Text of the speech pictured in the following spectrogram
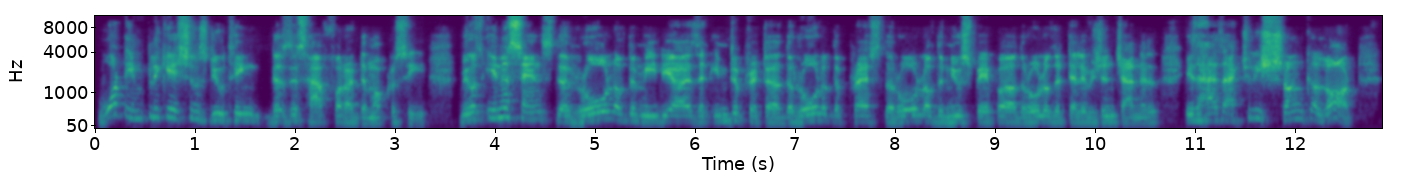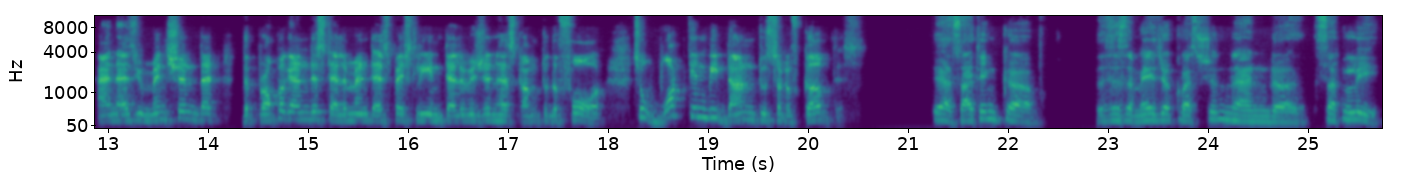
What implications do you think does this have for our democracy? Because, in a sense, the role of the media as an interpreter, the role of the press, the role of the newspaper, the role of the television channel, it has actually shrunk a lot. And as you mentioned, that the propagandist element, especially in television, has come to the fore. So, what can be done to sort of curb this? Yes, I think uh, this is a major question, and uh, certainly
